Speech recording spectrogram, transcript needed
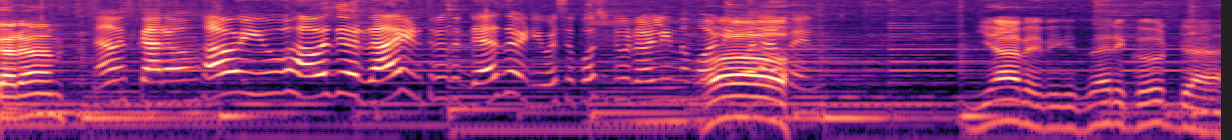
Namaskaram. Namaskaram. How are you? How was your ride through the desert? You were supposed to do it early in the morning. Oh. What happened? Yeah, baby, very good. Uh,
